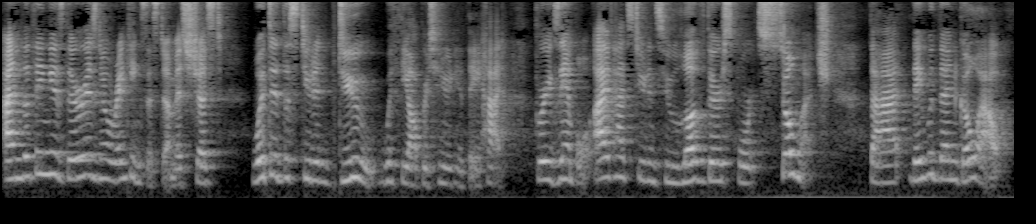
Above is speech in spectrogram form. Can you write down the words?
And the thing is, there is no ranking system. It's just what did the student do with the opportunity that they had? For example, I've had students who love their sport so much that they would then go out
